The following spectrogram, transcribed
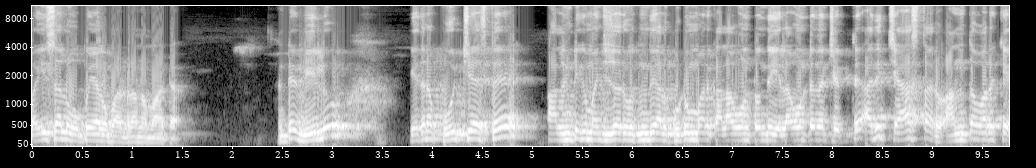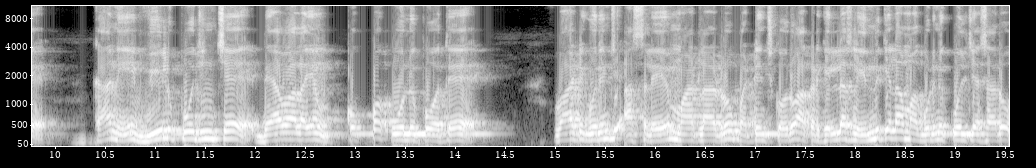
పైసలు ఉపయోగపడరు అన్నమాట అంటే వీళ్ళు ఏదైనా పూజ చేస్తే వాళ్ళ ఇంటికి మంచి జరుగుతుంది వాళ్ళ కుటుంబానికి అలా ఉంటుంది ఇలా ఉంటుంది అని చెప్తే అది చేస్తారు అంతవరకే. కానీ వీళ్ళు పూజించే దేవాలయం కుప్ప కూలిపోతే వాటి గురించి అసలు ఏం మాట్లాడరు పట్టించుకోరు. అక్కడికి వెళ్ళి అసలు ఎందుకు ఇలా మా గుడిని కూల్చేశారు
